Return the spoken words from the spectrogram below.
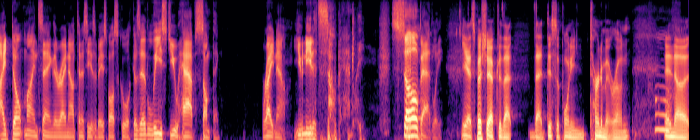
I don't mind saying that right now Tennessee is a baseball school because at least you have something right now. You need it so badly, so badly. Yeah, especially after that that disappointing tournament run. And uh,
